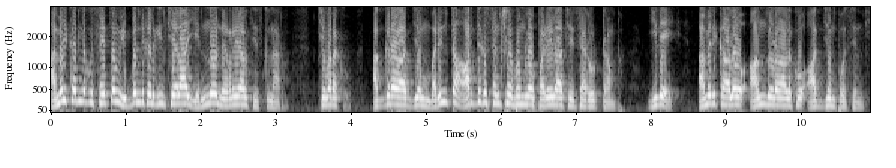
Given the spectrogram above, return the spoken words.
అమెరికన్లకు సైతం ఇబ్బంది కలిగించేలా ఎన్నో నిర్ణయాలు తీసుకున్నారు. చివరకు అగ్రరాజ్యం మరింత ఆర్థిక సంక్షోభంలో పడేలా చేశారు ట్రంప్. ఇదే అమెరికాలో ఆందోళనలకు ఆద్యం పోసింది.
